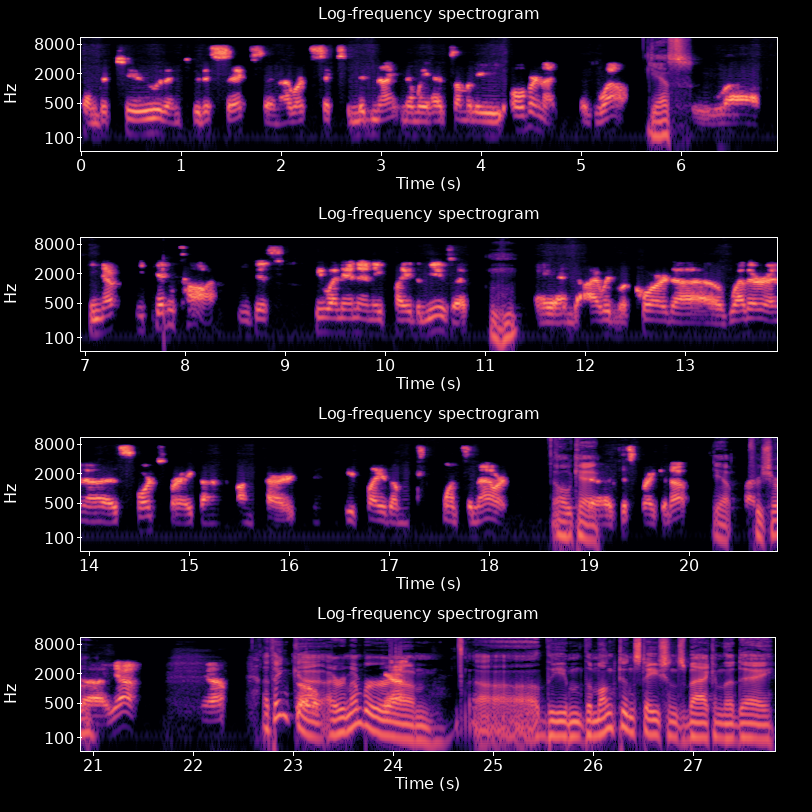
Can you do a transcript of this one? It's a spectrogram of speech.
ten to two, then two to six, and I worked six to midnight, and then we had somebody overnight as well. Yes. Who, uh, he never he didn't talk. He just he went in and he played the music, mm-hmm. and I would record uh, weather and a sports break on on cart. He'd play them once an hour. Okay. To, just break it up. Yeah, but, for sure. Uh, yeah, yeah. I think so, uh, I remember yeah. um, uh, the the Moncton stations back in the day.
